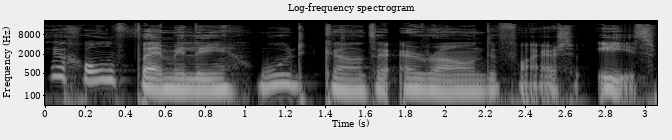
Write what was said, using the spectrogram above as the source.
the whole family would gather around the fire to eat.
